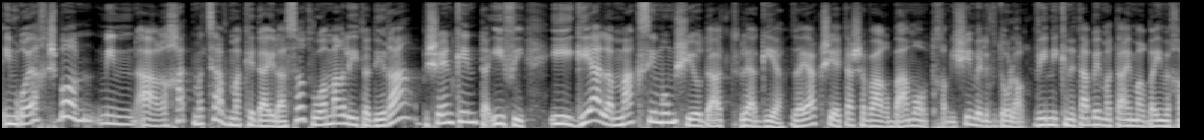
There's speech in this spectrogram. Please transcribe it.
עם רואה החשבון, מין הערכת מצב, מה כדאי לעשות, והוא אמר לי את הדירה, בשנקין תעיפי. היא הגיעה למקסימום שהיא יודעת להגיע. זה היה כשהיא הייתה שווה 450 אלף דולר, והיא נקנתה ב-245.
